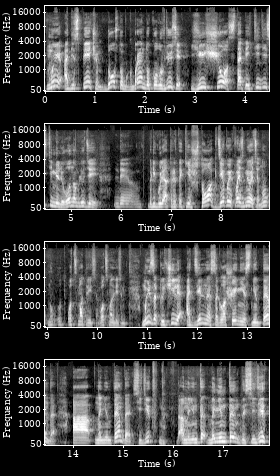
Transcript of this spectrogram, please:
Мы обеспечим доступ к бренду Call of Duty еще 150 миллионам людей. Э, Регуляторы такие, что? Где вы их возьмете? Ну, ну вот, вот смотрите, вот смотрите. Мы заключили отдельное соглашение с Nintendo, а на Nintendo сидит... А на, на Nintendo сидит...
